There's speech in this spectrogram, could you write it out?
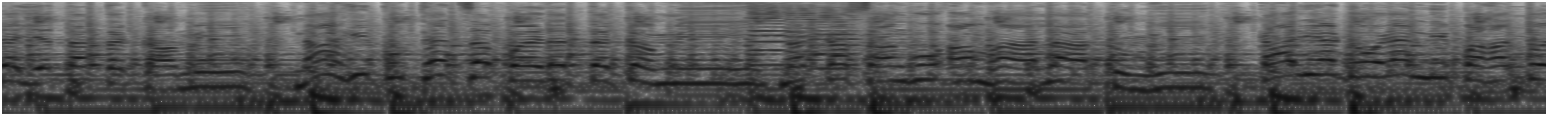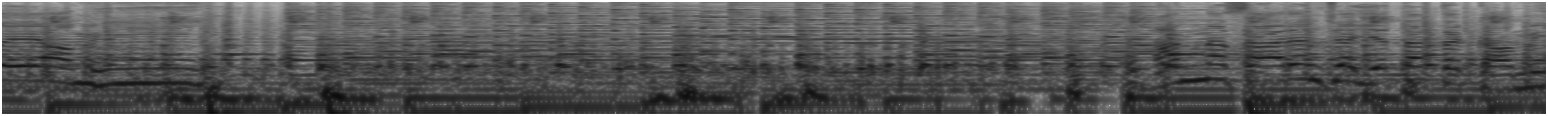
आमच्या येतात कामी. नाही कुठेच पडत कमी. नका सांगू आम्हाला तुम्ही. कार्य डोळ्यांनी पाहतोय आम्ही. अन्न साऱ्यांच्या येतात कामी.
